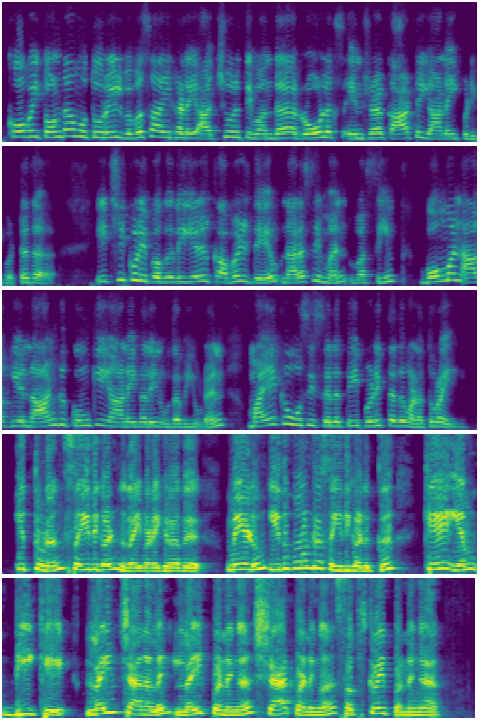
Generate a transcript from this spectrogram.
கோவை தொண்டாமுத்தூரில் விவசாயிகளை அச்சுறுத்தி வந்த ரோலக்ஸ் என்ற காட்டு யானை பிடிபட்டது. இச்சிக்குழி பகுதியில் கபில்தேவ் நரசிம்மன் வசீம் பொம்மன் ஆகிய நான்கு கும்கி யானைகளின் உதவியுடன் மயக்க ஊசி செலுத்தி பிடித்தது வனத்துறை. இத்துடன் செய்திகள் நிறைவடைகிறது. மேலும் இதுபோன்ற செய்திகளுக்கு K M D K live சேனலை லைக் பண்ணுங்க ஷேர் பண்ணுங்க சப்ஸ்கிரைப் பண்ணுங்க.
